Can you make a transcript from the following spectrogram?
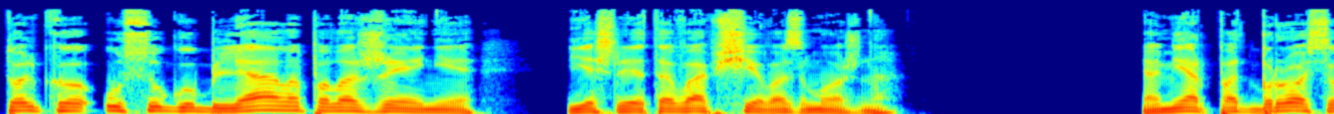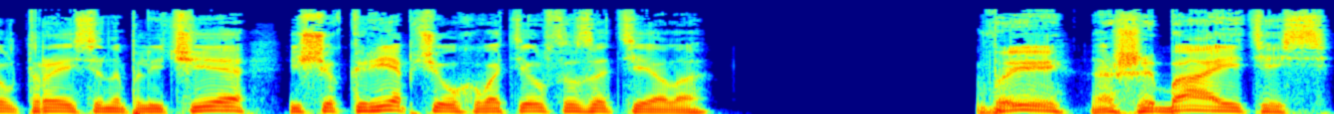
только усугубляло положение, если это вообще возможно. Амер подбросил Трейси на плече, еще крепче ухватился за тело. «Вы ошибаетесь»,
